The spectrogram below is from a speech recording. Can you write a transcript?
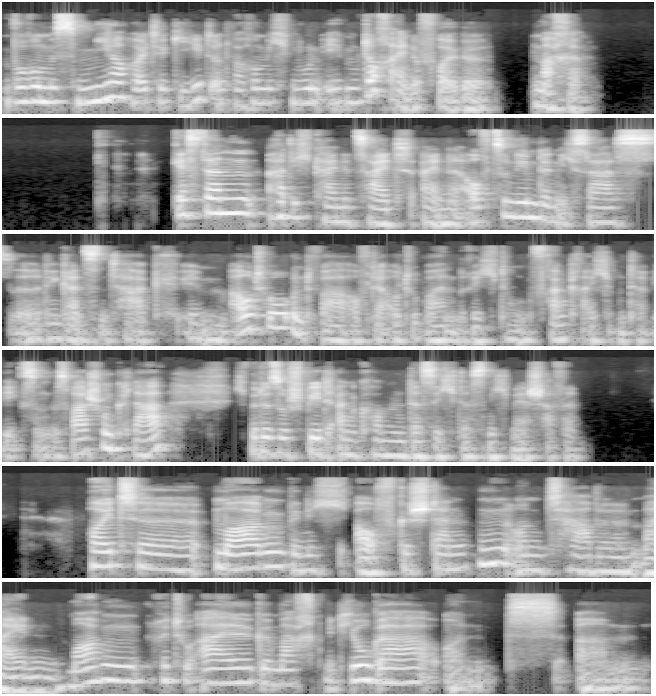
worum es mir heute geht und warum ich nun eben doch eine Folge mache. Gestern hatte ich keine Zeit, eine aufzunehmen, denn ich saß äh, den ganzen Tag im Auto und war auf der Autobahn Richtung Frankreich unterwegs. Und es war schon klar, ich würde so spät ankommen, dass ich das nicht mehr schaffe. Heute Morgen bin ich aufgestanden und habe mein Morgenritual gemacht mit Yoga und ähm,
